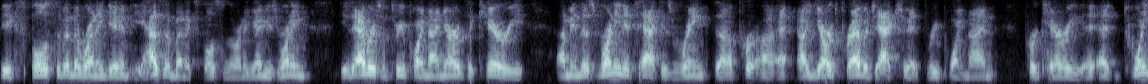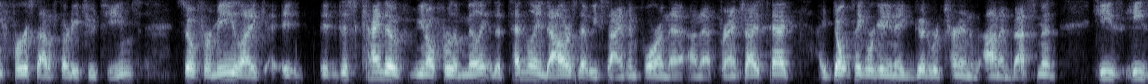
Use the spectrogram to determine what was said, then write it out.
be explosive in the running game. He hasn't been explosive in the running game. He's running He's averaging 3.9 yards a carry. I mean, this running attack is ranked uh, per uh, yards per average actually at 3.9 per carry at 21st out of 32 teams. So for me, like it, it just kind of you know for the million, the 10 million dollars that we signed him for on that on that franchise tag, I don't think we're getting a good return on investment. He's he's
